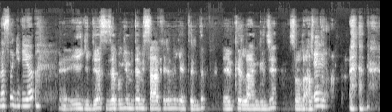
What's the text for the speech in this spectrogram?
Nasıl gidiyor? Ee, iyi gidiyor. Size bugün bir de misafirimi getirdim. Ev kırlangıcı. Sol altta. Evet.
